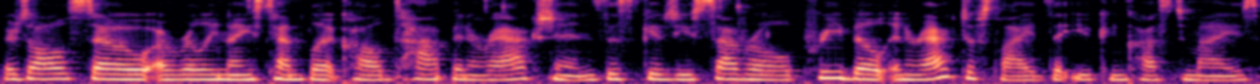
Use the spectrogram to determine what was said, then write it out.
There's also a really nice template called Top Interactions. This gives you several pre-built interactive slides that you can customize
